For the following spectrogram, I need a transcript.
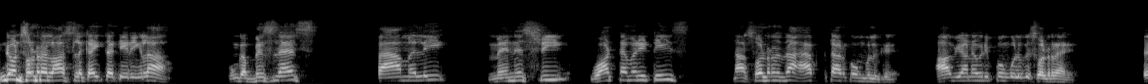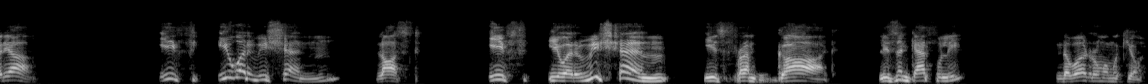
இன்னொன்னு சொல்ற லாஸ்ட்ல கை தட்டிடுறீங்களா? உங்க business family ministry whatever it is நான் சொல்றதுதான் ஆப்டா இருக்கும் உங்களுக்கு. ஆவியானவர் இப்போ உங்களுக்கு சொல்றாரு. சரியா? If your vision last if your vision is from God listen carefully இந்த வேர்ட் ரொம்ப முக்கியம்.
